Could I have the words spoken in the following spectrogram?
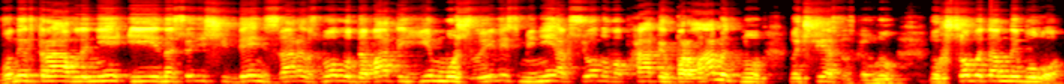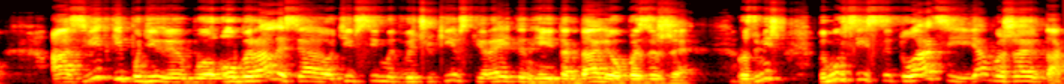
Вони втравлені, і на сьогоднішній день зараз знову давати їм можливість мені Аксьонова пхати в парламент. Ну, ну чесно скажу, ну, ну що би там не було. А звідки поді... е, обиралися ті всі медведчуківські рейтинги і так далі, ОПЗЖ? Розумієш? Тому в цій ситуації я вважаю так,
